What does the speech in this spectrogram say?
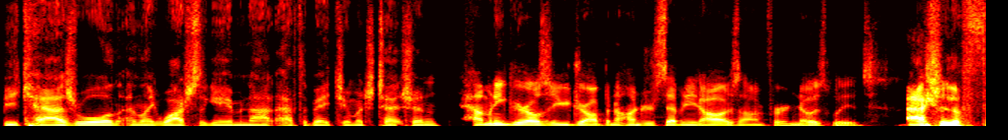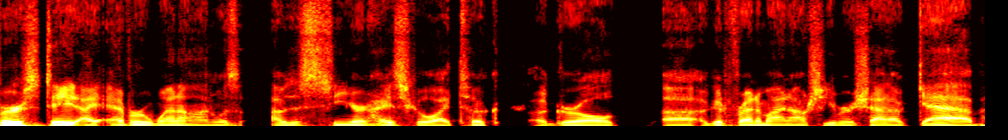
be casual and, and like watch the game and not have to pay too much attention. How many girls are you dropping $170 on for nosebleeds? Actually, the first date I ever went on was I was a senior in high school. I took a girl, uh, a good friend of mine. I'll actually give her a shout out, Gab.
